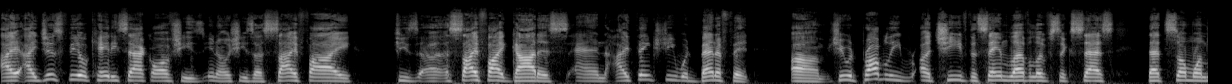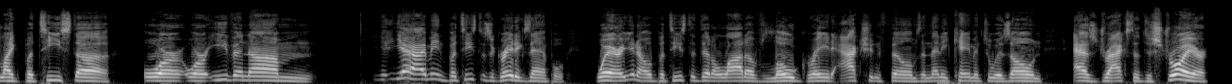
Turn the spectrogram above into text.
I, I just feel Katee Sackhoff, she's, you know, she's a sci-fi, she's a sci-fi goddess, and I think she would benefit. Um, she would probably achieve the same level of success that someone like Batista or, or even, um, yeah, I mean, Batista's a great example where, you know, Batista did a lot of low grade action films and then he came into his own as Drax the Destroyer.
